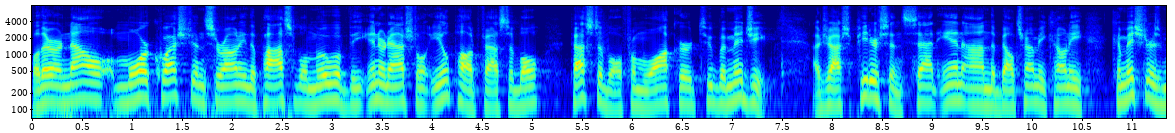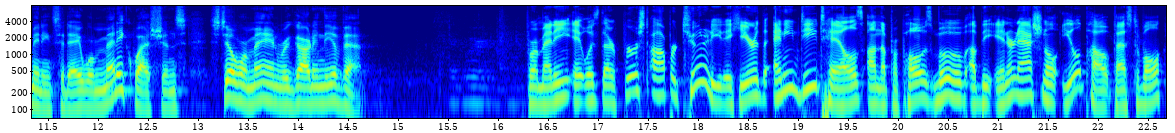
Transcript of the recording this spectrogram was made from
Well, there are now more questions surrounding the possible move of the International Eel Pout Festival, Festival from Walker to Bemidji. Uh, Josh Peterson sat in on the Beltrami County Commissioners meeting today where many questions still remain regarding the event. For many, it was their first opportunity to hear the, any details on the proposed move of the International Eel Pout Festival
